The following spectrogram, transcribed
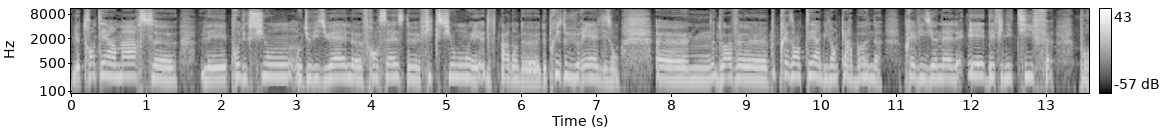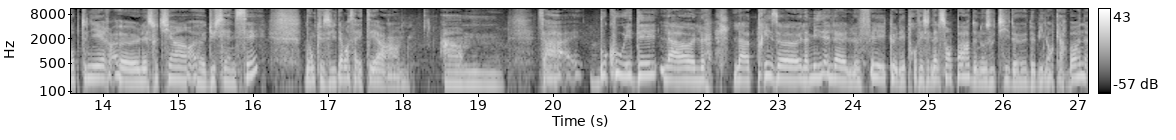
le 31 mars, les productions audiovisuelles françaises de fiction et de, pardon de, prise de vue réelle, disons, euh, doivent euh, présenter un bilan carbone prévisionnel et définitif pour obtenir euh, le soutien euh, du CNC. Donc évidemment, ça a été un ça a beaucoup aidé la, la prise, euh, le fait que les professionnels s'emparent de nos outils de, bilan carbone.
